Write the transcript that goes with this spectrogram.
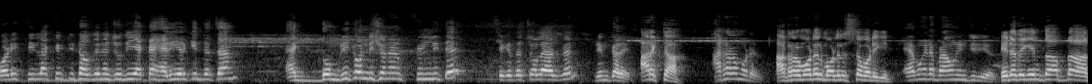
forty three lakh fifty থাউজেন্ডে যদি একটা হ্যারিয়ার কিনতে চান একদম রিকন্ডিশনের ফিল নিতে সেক্ষেত্রে চলে আসবেন রিমকারে আরেকটা। আঠারো মডেল আঠারো মডেল মডেলিস্টা বডি কিট এবং এটা ব্রাউন ইন্টেরিয়র এটাতে কিন্তু আপনার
